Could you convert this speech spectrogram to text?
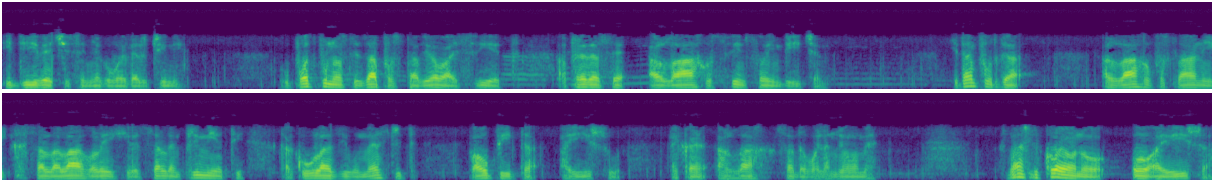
i diveći se njegovoj veličini. U potpunosti zapostavi ovaj svijet, a preda se Allahu svim svojim bićem. Jedan put ga Allahu poslanik, sallallahu alaihi ve sellem, primijeti kako ulazi u mesčit, pa upita Aishu, neka je Allah zadovoljan njome. Znaš li ko je ono, o Aisha?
